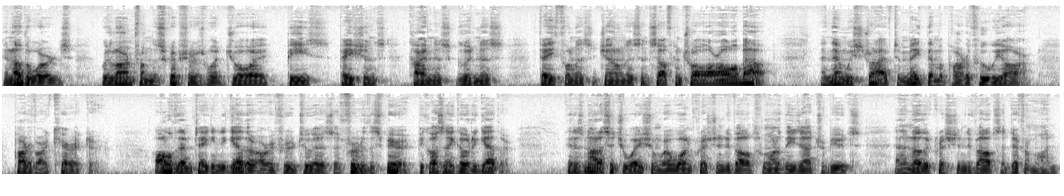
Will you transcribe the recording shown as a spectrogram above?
In other words, we learn from the Scriptures what joy, peace, patience, kindness, goodness, faithfulness, gentleness, and self control are all about. And then we strive to make them a part of who we are, part of our character. All of them taken together are referred to as the fruit of the Spirit because they go together. It is not a situation where one Christian develops one of these attributes and another Christian develops a different one.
